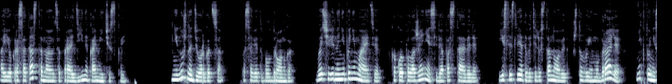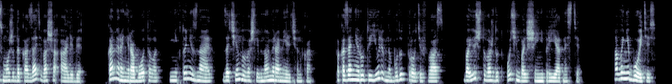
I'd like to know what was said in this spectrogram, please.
а ее красота становится пародийно-комической. «Не нужно дергаться», – посоветовал Дронго. «Вы, очевидно, не понимаете, в какое положение себя поставили. Если следователь установит, что вы ему врали, никто не сможет доказать ваше алиби. Камера не работала, и никто не знает, зачем вы вошли в номер Амельченко. Показания Руты Юлевны будут против вас. Боюсь, что вас ждут очень большие неприятности». «А вы не бойтесь»,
